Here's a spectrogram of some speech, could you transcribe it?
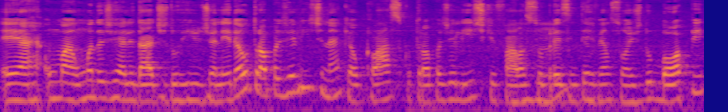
é uma, uma das realidades do Rio de Janeiro é o Tropa de Elite, né? Que é o clássico Tropa de Elite, que fala uhum. sobre as intervenções do BOP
